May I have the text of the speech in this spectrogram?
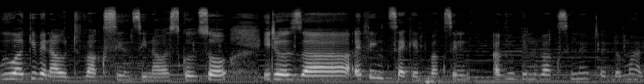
we were given out vaccines in our school. So it was uh, i think second vaccine. Have you been vaccinated omar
